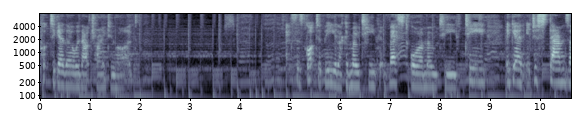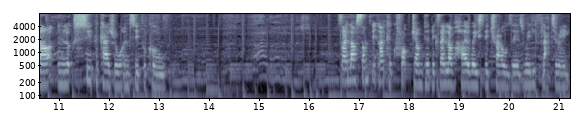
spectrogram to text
put together without trying too hard. Has got to be like a motif vest or a motif tee. Again, it just stands up and looks super casual and super cool. So I love something like a crop jumper because I love high-waisted trousers, really flattering,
